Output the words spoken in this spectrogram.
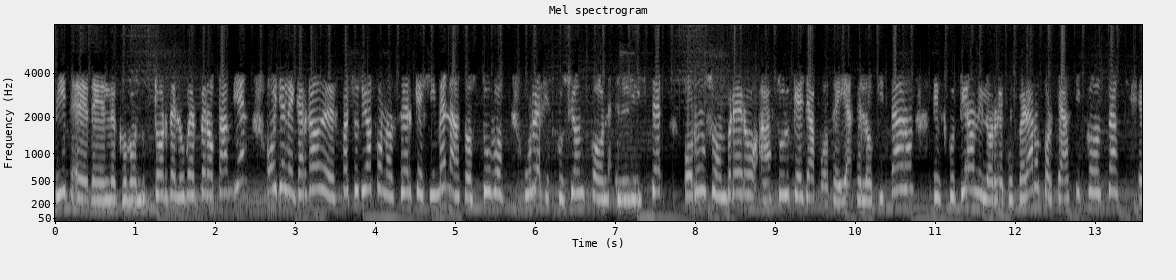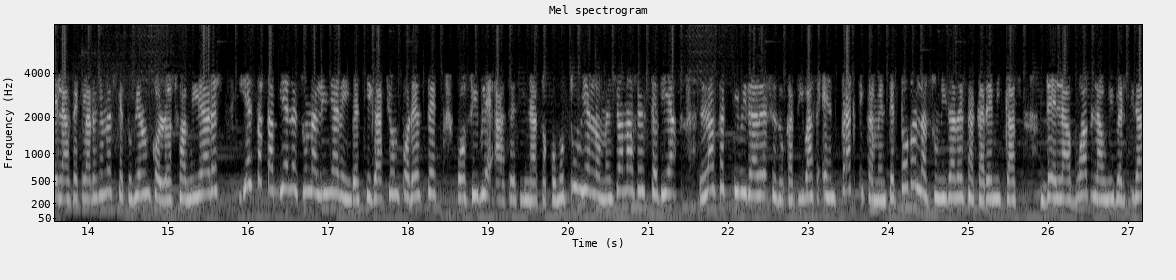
eh, del conductor del Uber, pero también hoy el encargado de despacho dio a conocer que Jimena sostuvo una discusión con Lisette por un sombrero azul que ella poseía. Se lo quitaron, discutieron y lo recuperaron porque así consta en las declaraciones que tuvieron con los familiares y esta también es una línea de investigación por este posible asesinato. Como tú bien lo mencionas, este día las actividades educativas en prácticamente todas las unidades unidades académicas de la UAP, la universidad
